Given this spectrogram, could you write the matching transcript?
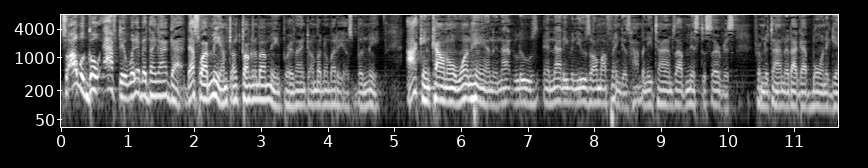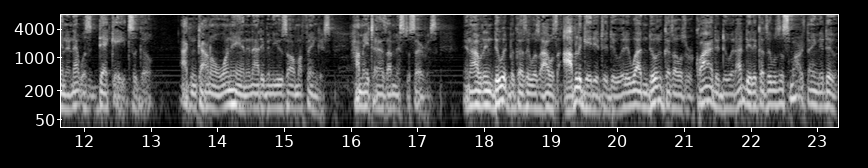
So I would go after it with everything I got. That's why me, I'm t- talking about me, praise. I ain't talking about nobody else but me. I can count on one hand and not lose and not even use all my fingers how many times I've missed a service from the time that I got born again, and that was decades ago. I can count on one hand and not even use all my fingers how many times I missed a service. And I didn't do it because it was I was obligated to do it. It wasn't doing it because I was required to do it. I did it because it was a smart thing to do.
